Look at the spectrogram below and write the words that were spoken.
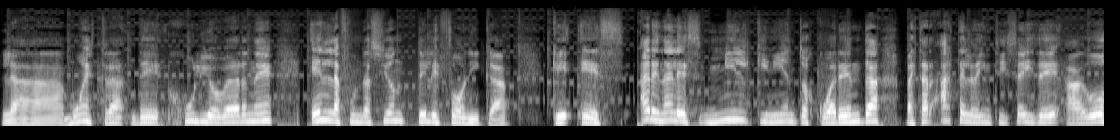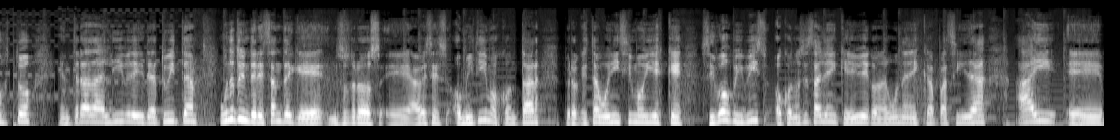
la muestra de Julio Verne en la Fundación Telefónica, que es Arenales 1540. Va a estar hasta el 26 de agosto. Entrada libre y gratuita. Un dato interesante que nosotros eh, a veces omitimos contar, pero que está buenísimo, y es que si vos vivís o conoces a alguien que vive con alguna discapacidad, hay eh,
